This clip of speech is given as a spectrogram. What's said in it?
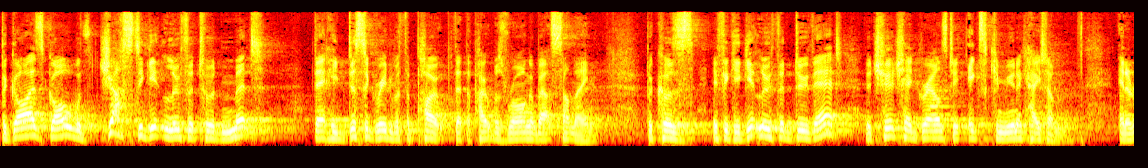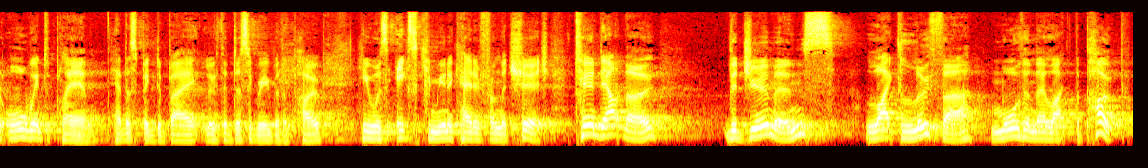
The guy's goal was just to get Luther to admit that he disagreed with the Pope, that the Pope was wrong about something. Because if he could get Luther to do that, the church had grounds to excommunicate him. And it all went to plan. Had this big debate. Luther disagreed with the Pope. He was excommunicated from the church. Turned out, though, the Germans liked Luther more than they liked the Pope.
